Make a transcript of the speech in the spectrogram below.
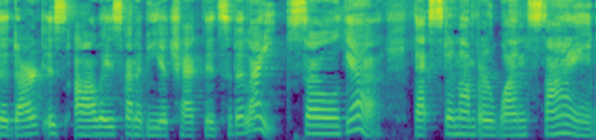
the dark is always going to be attracted to the light. So yeah, that's the number one sign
